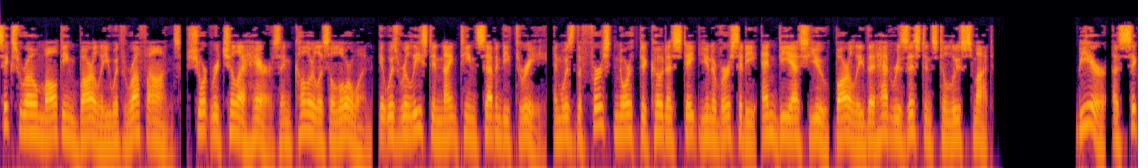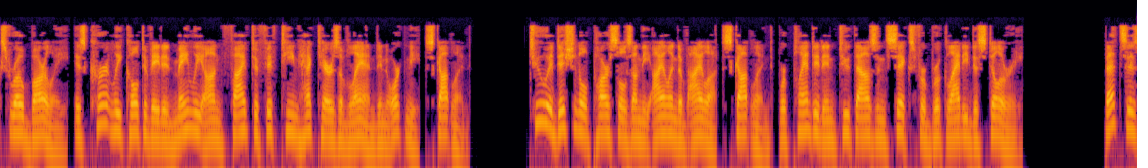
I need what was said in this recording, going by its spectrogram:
six-row malting barley with rough awns, short rachilla hairs and colorless Aleurone it was released in 1973, and was the first North Dakota State University barley that had resistance to loose smut. Bere, a six-row barley, is currently cultivated mainly on 5 to 15 hectares of land in Orkney, Scotland. Two additional parcels on the island of Islay, Scotland, were planted in 2006 for Bruichladdich Distillery. Betzes,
